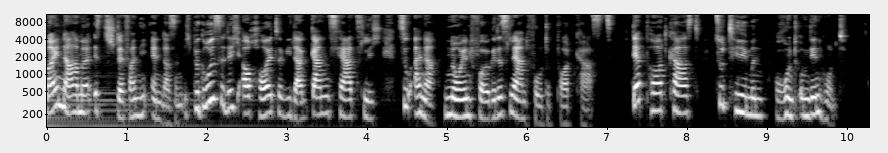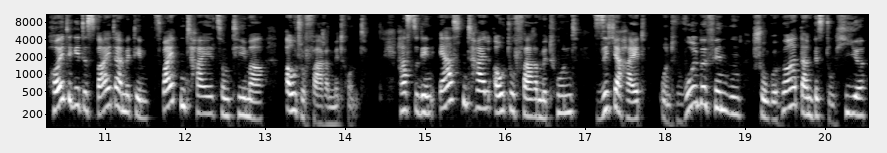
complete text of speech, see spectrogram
Mein Name ist Stefanie Andersen. Ich begrüße dich auch heute wieder ganz herzlich zu einer neuen Folge des Lernfoto-Podcasts. Der Podcast zu Themen rund um den Hund. Heute geht es weiter mit dem zweiten Teil zum Thema Autofahren mit Hund. Hast du den ersten Teil Autofahren mit Hund, Sicherheit und Wohlbefinden schon gehört, dann bist du hier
